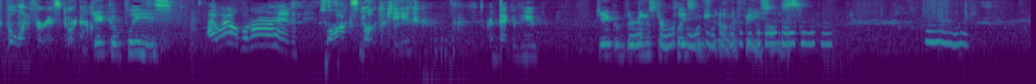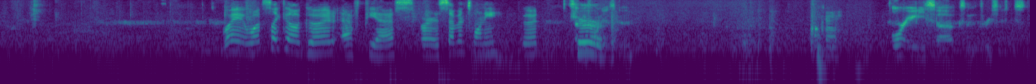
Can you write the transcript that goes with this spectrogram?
I put one furnace door down. Jacob, please. I will, hold on. Clock smoke, kid. I beg of you. Jacob, they're gonna start placing shit on their faces. Wait, what's like a good FPS? Or 720 good? Sure. 720 is good. Okay. 480 sucks and 360.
